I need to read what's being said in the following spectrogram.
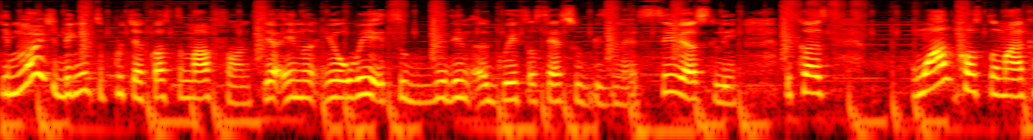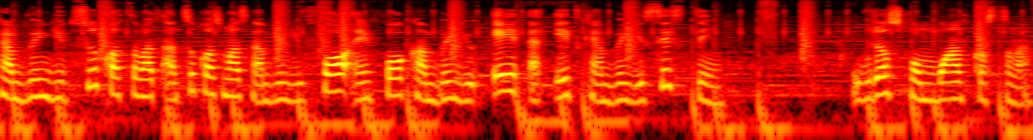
The moment you begin to put your customer front you're in your way to building a great successful business. Seriously. Because one customer can bring you two customers and two customers can bring you four and four can bring you eight and eight can bring you 16 just from one customer.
